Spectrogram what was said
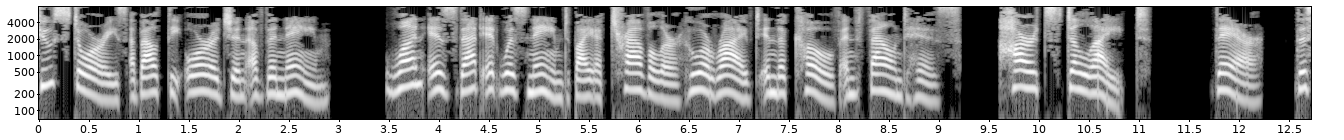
two stories about the origin of the name. One is that it was named by a traveler who arrived in the cove and found his Heart's Delight there. The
